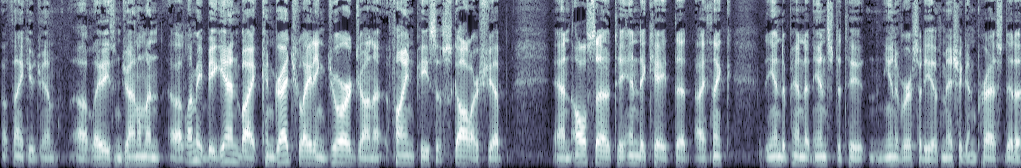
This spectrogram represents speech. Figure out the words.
Oh, thank you, Jim. Uh, ladies and gentlemen, uh, let me begin by congratulating George on a fine piece of scholarship and also to indicate that I think the Independent Institute and University of Michigan Press did a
